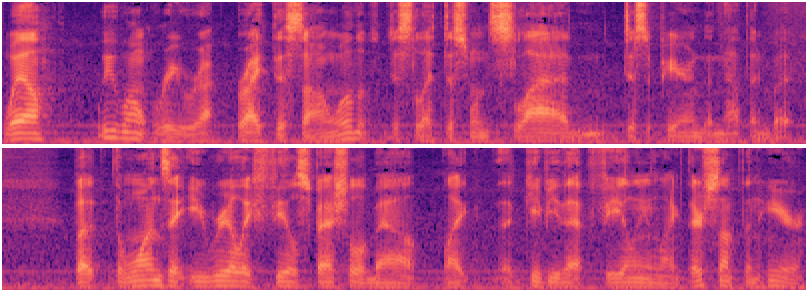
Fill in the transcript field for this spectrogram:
well, we won't rewrite this song. We'll just let this one slide and disappear into nothing. But but the ones that you really feel special about, like that give you that feeling, like there's something here.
